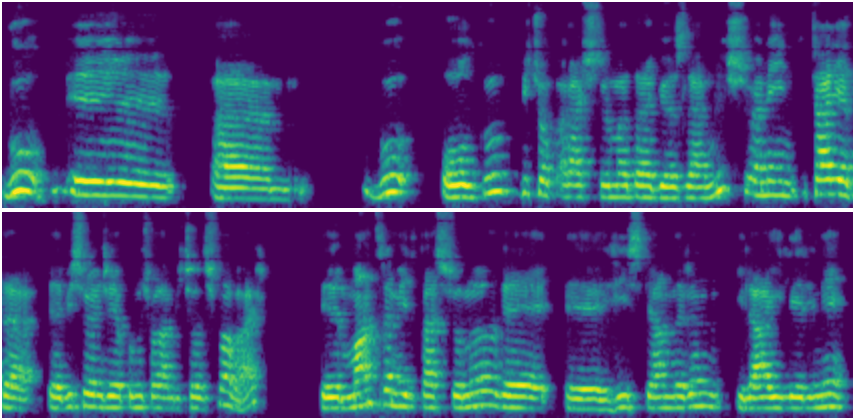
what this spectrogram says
bu e, e, bu olgu birçok araştırmada gözlenmiş. Örneğin İtalya'da e, bir süre önce yapılmış olan bir çalışma var. E, mantra meditasyonu ve e, Hristiyanların ilahilerini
